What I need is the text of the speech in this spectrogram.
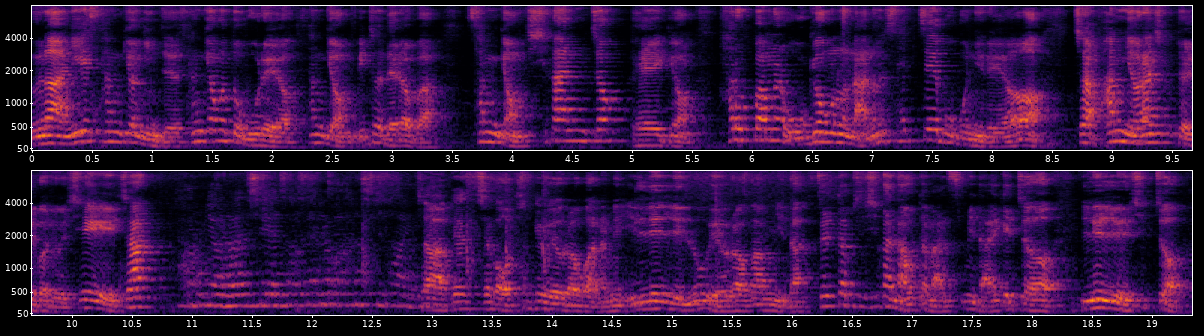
은하니 상경인제. 상경은 또 뭐래요? 상경. 밑으로 내려봐. 삼경. 시간적 배경. 하룻밤을 오경으로 나눈 셋째 부분이래요. 자, 밤 11시부터 읽어줘요. 시작. 밤 11시에서 새벽 1시 사이 자, 그래서 제가 어떻게 외우라고 하냐면 111로 외우라고 합니다. 쓸데없이 시간 나올 때 많습니다. 알겠죠? 111 쉽죠?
